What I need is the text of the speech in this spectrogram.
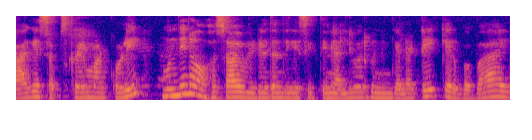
ಹಾಗೆ ಸಬ್ಸ್ಕ್ರೈಬ್ ಮಾಡ್ಕೊಳ್ಳಿ. ಮುಂದಿನ ಹೊಸ ವಿಡಿಯೋದೊಂದಿಗೆ ಸಿಗ್ತೀನಿ. ಅಲ್ಲಿವರೆಗೂ ನಿಮಗೆಲ್ಲ ಟೇಕ್ ಕೇರ್. ಬಾಯ್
